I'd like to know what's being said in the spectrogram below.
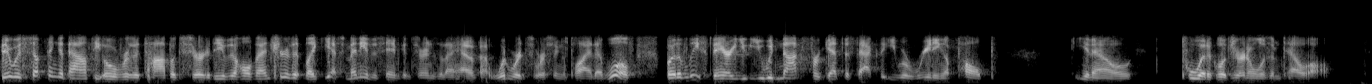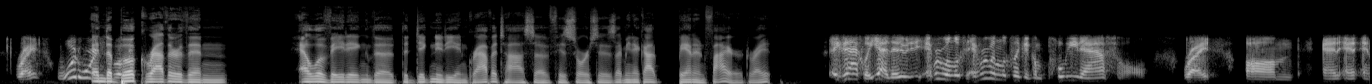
there was something about the over the top absurdity of the whole venture that, like, yes, many of the same concerns that I have about Woodward sourcing apply to Wolff, but at least there you you would not forget the fact that you were reading a pulp, you know, political journalism tell all right? Woodward and the book, book, rather than elevating the the dignity and gravitas of his sources, I mean, it got Bannon fired, right? Exactly. Yeah. Everyone looks everyone looks like a complete asshole, right? Um, and, and, and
